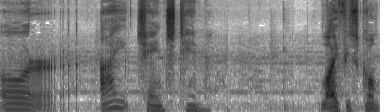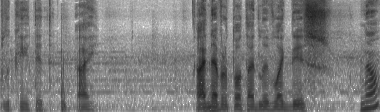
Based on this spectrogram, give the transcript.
Or I changed him. Life is complicated. I. I never thought I'd live like this. No?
